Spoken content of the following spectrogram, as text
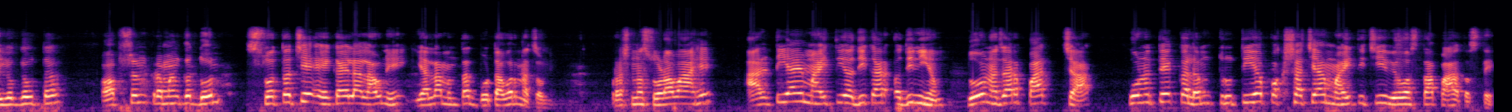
योग्य उत्तर? ऑप्शन क्रमांक दोन स्वतःचे ऐकायला लावणे याला म्हणतात बोटावर नाचवणे. प्रश्न सोळावा आहे. आरटीआय माहिती अधिकार अधिनियम दोन हजार पाचच्या कोणते कलम तृतीय पक्षाच्या माहितीची व्यवस्था पाहत असते?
